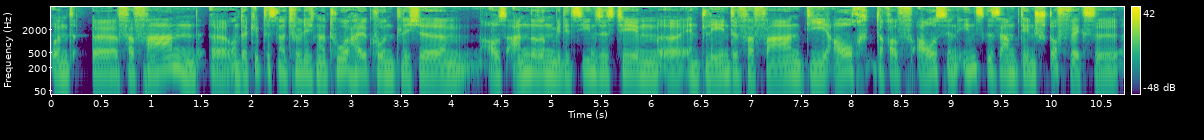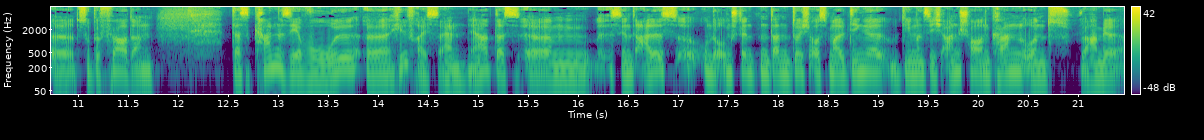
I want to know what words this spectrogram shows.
und äh, Verfahren, äh, und da gibt es natürlich naturheilkundliche, ähm, aus anderen Medizinsystemen äh, entlehnte Verfahren, die auch darauf aus sind, insgesamt den Stoffwechsel äh, zu befördern. Das kann sehr wohl äh, hilfreich sein. Ja, das ähm, sind alles äh, unter Umständen dann durchaus mal Dinge, die man sich anschauen kann. Und wir haben ja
